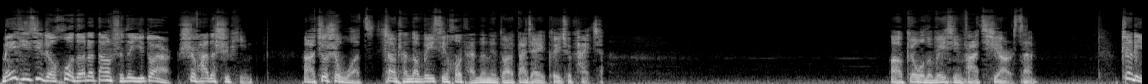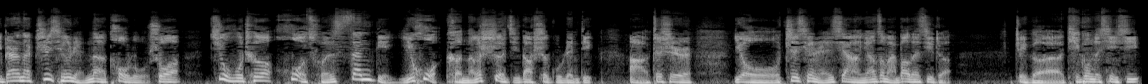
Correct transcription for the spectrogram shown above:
媒体记者获得了当时的一段事发的视频，啊，就是我上传到微信后台的那段，大家也可以去看一下。啊，给我的微信发七二三，这里边呢，知情人呢透露说。救护车或存三点疑惑，可能涉及到事故认定。啊，这是有知情人向扬子晚报的记者这个提供的信息。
